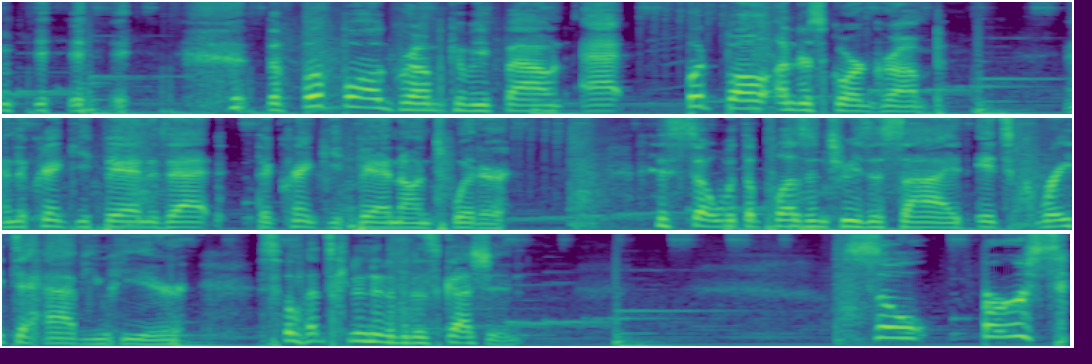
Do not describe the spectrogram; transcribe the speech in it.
the football grump can be found at football underscore grump, and the cranky fan is at the cranky fan on Twitter. So, with the pleasantries aside, it's great to have you here. So, let's get into the discussion. So, first,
